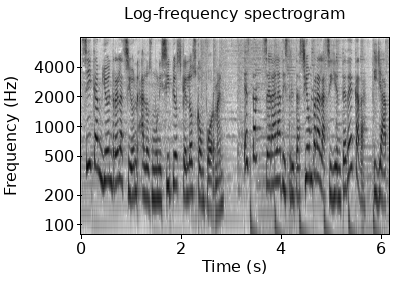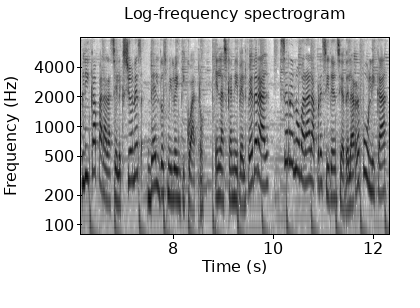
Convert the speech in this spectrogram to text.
sí cambió en relación a los municipios que los conforman. Esta será la distritación para la siguiente década y ya aplica para las elecciones del 2024, en las que a nivel federal se renovará la presidencia de la República,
